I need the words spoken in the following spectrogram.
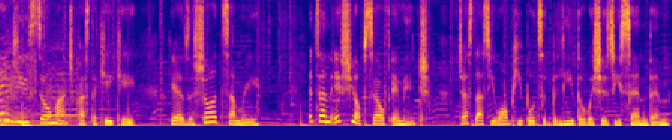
Thank you so much, Pastor Kiki. Here's a short summary. It's an issue of self image. Just as you want people to believe the wishes you send them,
